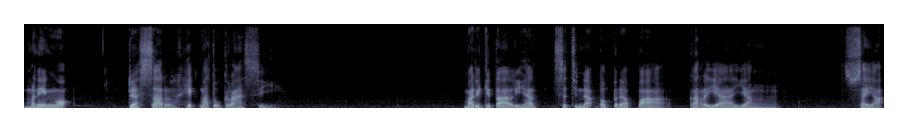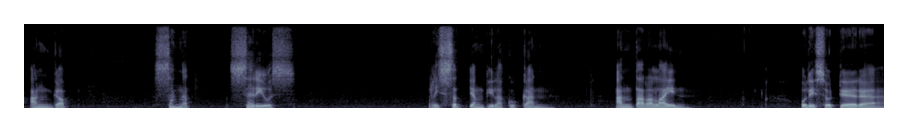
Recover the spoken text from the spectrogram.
menengok dasar hikmatokrasi. Mari kita lihat sejenak beberapa karya yang saya anggap sangat serius. Riset yang dilakukan antara lain oleh saudara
